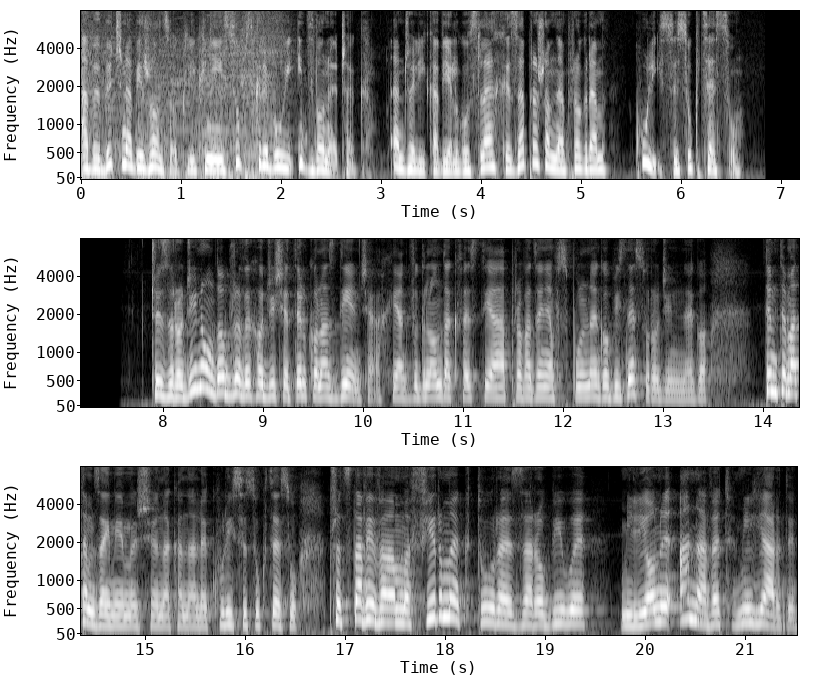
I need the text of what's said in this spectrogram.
Aby być na bieżąco, kliknij subskrybuj i dzwoneczek. Angelika Wielgus-Lach, zapraszam na program Kulisy Sukcesu. Czy z rodziną dobrze wychodzi się tylko na zdjęciach? Jak wygląda kwestia prowadzenia wspólnego biznesu rodzinnego? Tym tematem zajmiemy się na kanale Kulisy Sukcesu. Przedstawię Wam firmy, które zarobiły miliony, a nawet miliardy.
